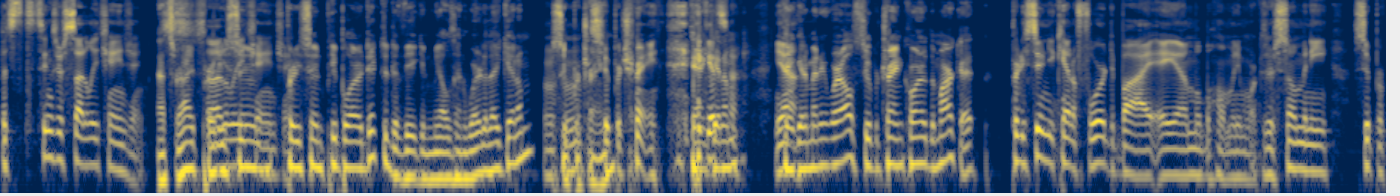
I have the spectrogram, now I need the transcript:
but things are subtly changing. That's right. Subtly pretty soon, changing. Pretty soon, people are addicted to vegan meals, and where do they get them? Mm-hmm. Super Train. Can't get them. Yeah. Can't get them anywhere else. Supertrain cornered the market. Pretty soon, you can't afford to buy a uh, mobile home anymore because there's so many super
